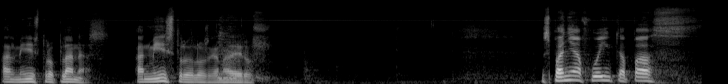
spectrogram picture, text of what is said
al ministro Planas, ministro de los Ganaderos. España fue incapaz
